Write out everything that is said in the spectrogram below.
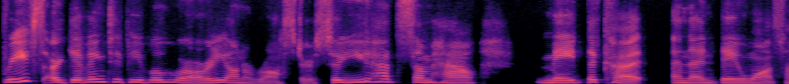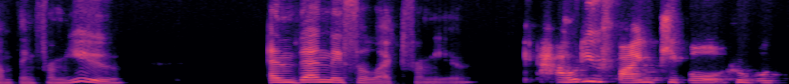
Briefs are giving to people who are already on a roster. So you had somehow made the cut and then they want something from you and then they select from you. How do you find people who will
